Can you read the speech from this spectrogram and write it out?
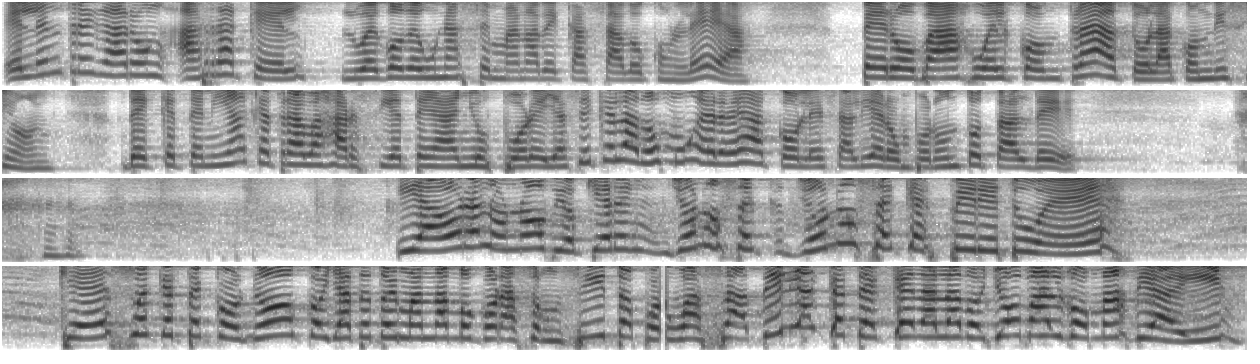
Él le entregaron a Raquel luego de una semana de casado con Lea, pero bajo el contrato, la condición de que tenía que trabajar siete años por ella. Así que las dos mujeres de Jacob le salieron por un total de... y ahora los novios quieren, yo no sé, yo no sé qué espíritu es que eso es que te conozco, ya te estoy mandando corazoncitos por WhatsApp. Dile al que te queda al lado, yo valgo más de ahí.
